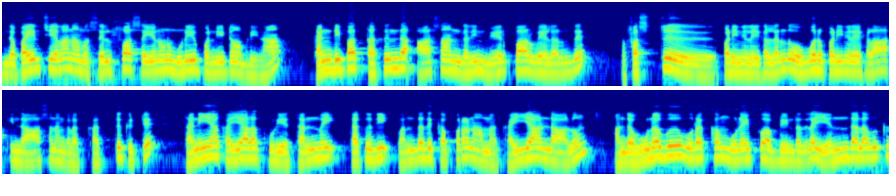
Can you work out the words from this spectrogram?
இந்த பயிற்சியெல்லாம் நாம் செல்ஃபாக செய்யணும்னு முடிவு பண்ணிட்டோம் அப்படின்னா கண்டிப்பாக தகுந்த ஆசான்களின் மேற்பார்வையிலேருந்து ஃபஸ்ட்டு படிநிலைகள்லேருந்து ஒவ்வொரு படிநிலைகளாக இந்த ஆசனங்களை கற்றுக்கிட்டு தனியாக கையாளக்கூடிய தன்மை தகுதி வந்ததுக்கப்புறம் நாம் கையாண்டாலும் அந்த உணவு உறக்கம் உழைப்பு அப்படின்றதுல எந்த அளவுக்கு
